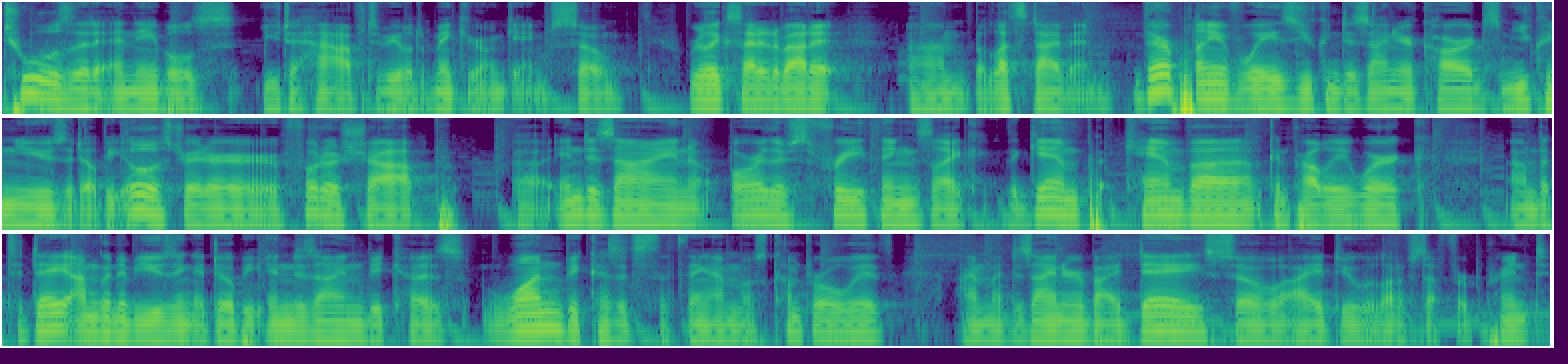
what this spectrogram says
tools that it enables you to have to be able to make your own games. So really excited about it. Um, but let's dive in. There are plenty of ways you can design your cards. You can use Adobe Illustrator, Photoshop, uh, InDesign, or there's free things like the GIMP, Canva can probably work. Um, but today I'm going to be using Adobe InDesign because one, because it's the thing I'm most comfortable with. I'm a designer by day, so I do a lot of stuff for print,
